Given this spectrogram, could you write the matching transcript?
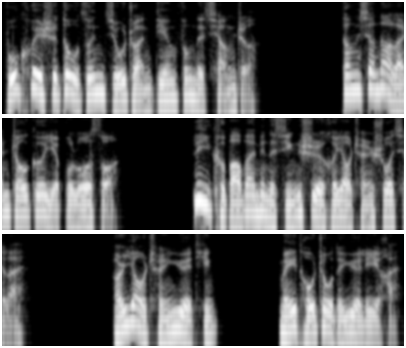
不愧是斗尊九转巅峰的强者。当下纳兰朝歌也不啰嗦，立刻把外面的形势和药尘说起来。而药尘越听，眉头皱得越厉害。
